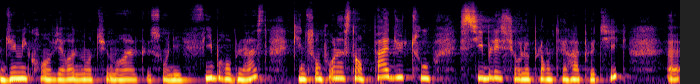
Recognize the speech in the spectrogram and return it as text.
du micro-environnement tumoral que sont les fibroblastes, qui ne sont pour l'instant pas du tout ciblés sur le plan thérapeutique euh,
